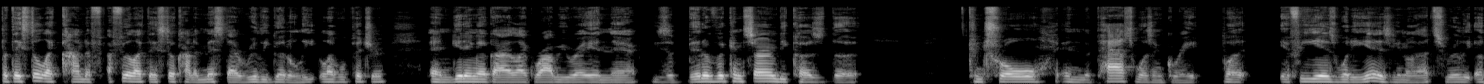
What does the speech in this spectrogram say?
but they still like kind of I feel like they still kind of missed that really good elite level pitcher. And getting a guy like Robbie Ray in there, he's a bit of a concern because the control in the past wasn't great. But if he is what he is, you know, that's really a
